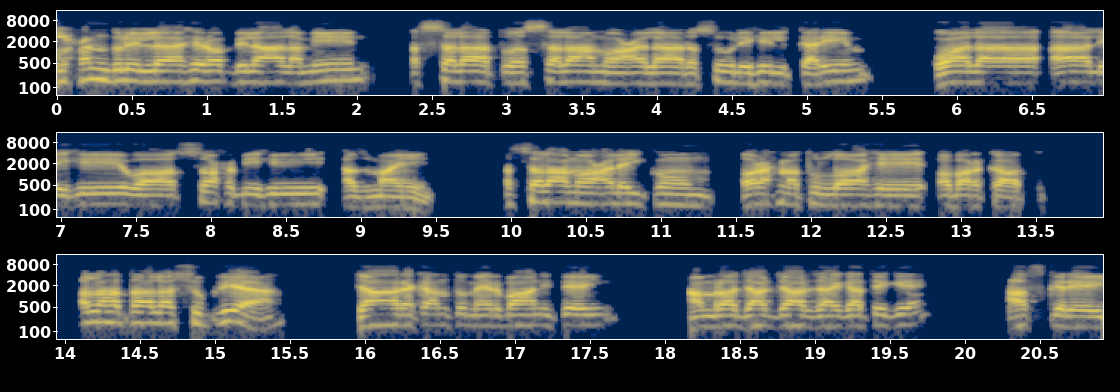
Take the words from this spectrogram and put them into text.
আলহামদুলিল্লাহ রবিল আলমিন, আসসালাতু আসসালামু আলা রসুলিহিল করিম ওয়ালা আলিহি ওয়া সাহবিহি আজমাইন। আসসালামু আলাইকুম ওয়া রাহমাতুল্লাহি ওয়া বারাকাতুহু। আল্লাহ তাআলা শুকরিয়া, যার একান্ত মেহরবানিতেই আমরা যার যার জায়গা থেকে আজকের এই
